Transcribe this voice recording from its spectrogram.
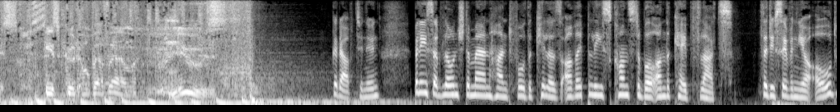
This is Good Hope FM News. Good afternoon. Police have launched a manhunt for the killers of a police constable on the Cape Flats. 37-year-old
